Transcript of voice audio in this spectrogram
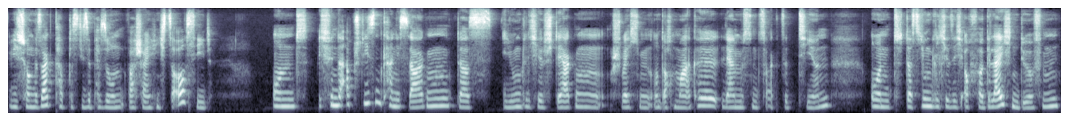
wie ich schon gesagt habe, dass diese Person wahrscheinlich nicht so aussieht. Und ich finde, abschließend kann ich sagen, dass Jugendliche Stärken, Schwächen und auch Makel lernen müssen zu akzeptieren und dass Jugendliche sich auch vergleichen dürfen.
